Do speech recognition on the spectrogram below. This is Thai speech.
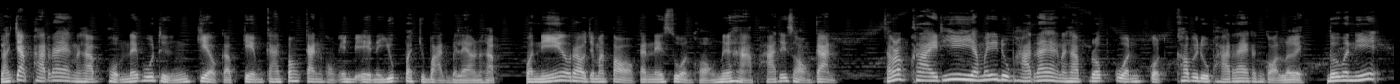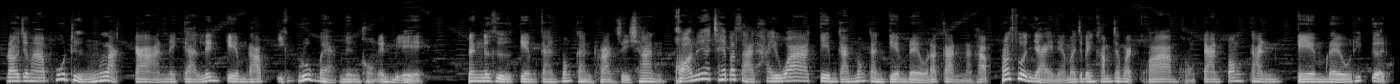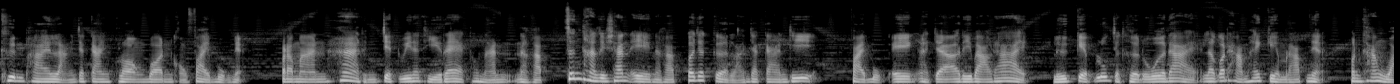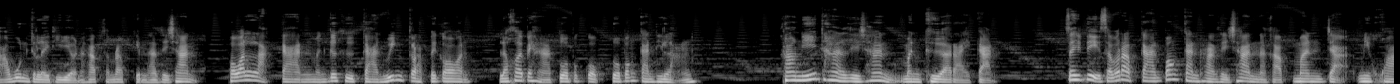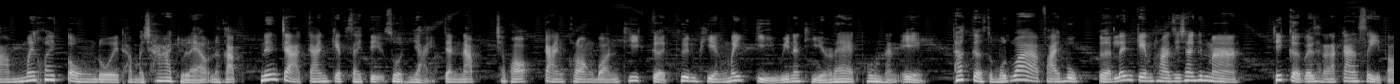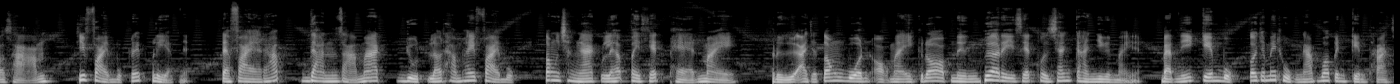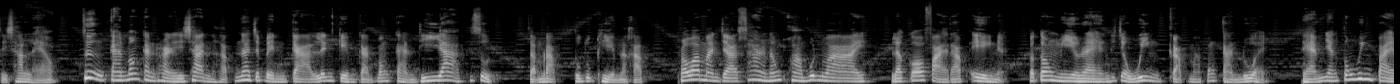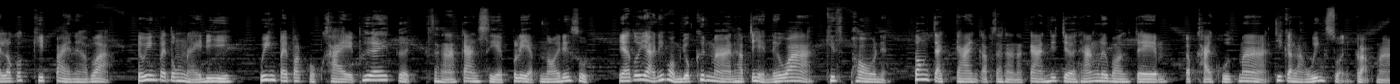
หลังจากพาร์ทแรกนะครับ ผมได้พูดถึงเกี่ยวกับเกมการป้องกันของ NBA ในยุคปัจจุบันไปแล้วนะครับ วันนี้เราจะมาต่อกันในส่วนของเนื้อหาพาร์ทที่ 2 กันสำหรับใครที่ยังไม่ได้ดูพาร์ทแรกนะครับ รบกวนกดเข้าไปดูพาร์ทแรกกันก่อนเลย โดยวันนี้เราจะมาพูดถึงหลักการในการเล่นเกมรับอีกรูปแบบหนึ่งของ NBA นั่นก็คือเกมการป้องกัน transition ขออนุญาตใช้ภาษาไทยว่าเกมการป้องกันเกมเร็วละกันนะครับ เพราะส่วนใหญ่เนี่ยมันจะเป็นคำจำกัดความของการป้องกันเกมเร็วที่เกิดขึ้นภายหลังจากการครองบอลของฝ่ายบุกเนี่ยประมาณ 5-7 วินาทีแรกเท่านั้นนะครับ ซึ่ง transition เองนะครับก็จะเกิดหลังจากการที่ฝ่ายบุกเองอาจจะรีบาวได้ หรือเก็บลูกจากเทอร์โอเวอร์ได้ แล้วก็ทำให้เกมรับเนี่ยค่อนข้างว้าวุ่นกันเลยทีเดียวนะครับสำหรับเกม transition เพราะว่าหลักการมันก็คือการวิ่งกลับไปก่อน แล้วค่อยไปหาตัวประกบตัวป้องกันทีหลัง คราวนี้ transition มันคืออะไรกัน สถิติสำหรับการป้องกัน transition นะครับ มันจะมีความไม่ค่อยตรงโดยธรรมชาติอยู่แล้วนะครับ เนื่องจากการเก็บสถิติส่วนใหญ่จะนับ เฉพาะการครองบอลที่เกิดขึ้นเพียงไม่กี่วินาทีแรกเท่านั้นเอง ถ้าเกิดสมมุติว่าฝ่ายบุกเกิดเล่นเกม transition ขึ้นมา ที่เกิดเป็นสถานการณ์ 4 ต่อ 3 ที่ฝ่ายบุกได้เปรียบเนี่ยแต่ฝ่ายรับดันสามารถหยุดแล้วทำให้ฝ่ายบุก ต้องชะงักแล้วไปเซตแผนใหม่ หรืออาจจะต้องวนออกมาอีกรอบหนึ่งเพื่อรีเซ็ตโพซิชันการยืนใหม่เนี่ยแบบนี้เกมบุกก็จะไม่ถูกนับว่าเป็นเกม transition แล้ว ซึ่งการป้องกัน transition นะครับน่าจะเป็นการเล่นเกมการป้องกันที่ยากที่สุดสำหรับทุกๆทีมนะครับเพราะว่ามันจะสร้างทั้งความวุ่นวาย แล้วก็ฝ่ายรับเองเนี่ยก็ต้องมีแรงที่จะวิ่งกลับมาป้องกันด้วย แถมยังต้องวิ่งไปแล้วก็คิดไปนะครับว่า จะวิ่งไปตรงไหนดี วิ่งไปประกบใครเพื่อให้เกิดสถานการณ์เสียเปรียบน้อยที่สุด อย่างตัวอย่างที่ผมยกขึ้นมานะครับจะเห็นได้ว่าคิสพอลเนี่ยต้องจัดการกับสถานการณ์ที่เจอทั้งเลบอนเจมกับคายคูสมาที่กำลังวิ่งสวนกลับมา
